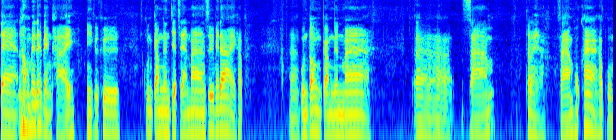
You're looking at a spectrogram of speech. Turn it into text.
แต่เราไม่ได้แบ่งขายนี่ก็คือ คุณกำเงินเจ็ดแสนมาซื้อไม่ได้ครับคุณต้องกำเงินมาสามเท่าไหร่อะสามหกห้าครับผม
